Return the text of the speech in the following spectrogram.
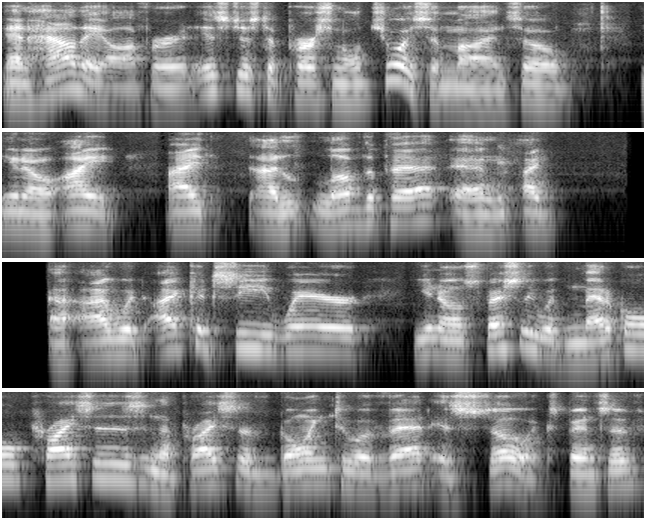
and how they offer it. It's just a personal choice of mine. So, you know, I I I love the pet and I I would I could see where you know, especially with medical prices and the price of going to a vet is so expensive.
